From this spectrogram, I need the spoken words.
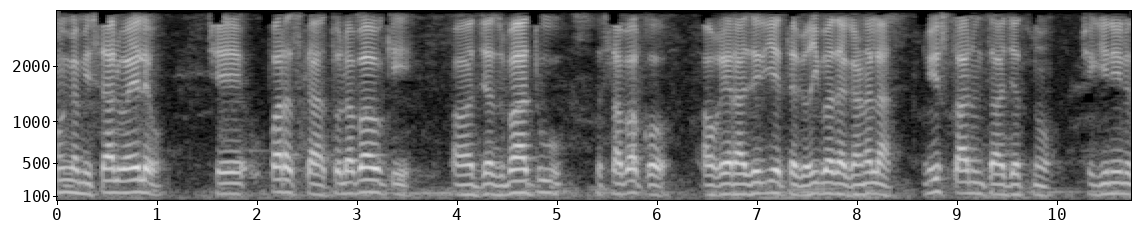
مونږه مثال ویلو چې فرض کا طلباو کې جذباتو سبق او غیر حاضریه طبيعي بده غنله هیڅ قانون تاجت نو چې ګینینو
